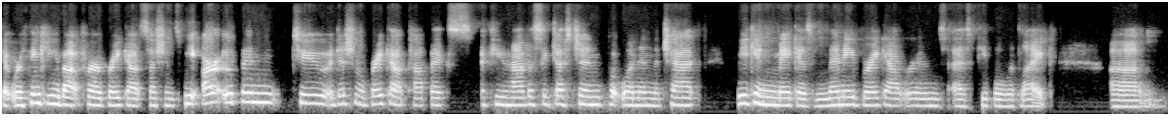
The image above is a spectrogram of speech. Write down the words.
that we're thinking about for our breakout sessions. We are open to additional breakout topics. If you have a suggestion, put one in the chat. We can make as many breakout rooms as people would like. Um,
